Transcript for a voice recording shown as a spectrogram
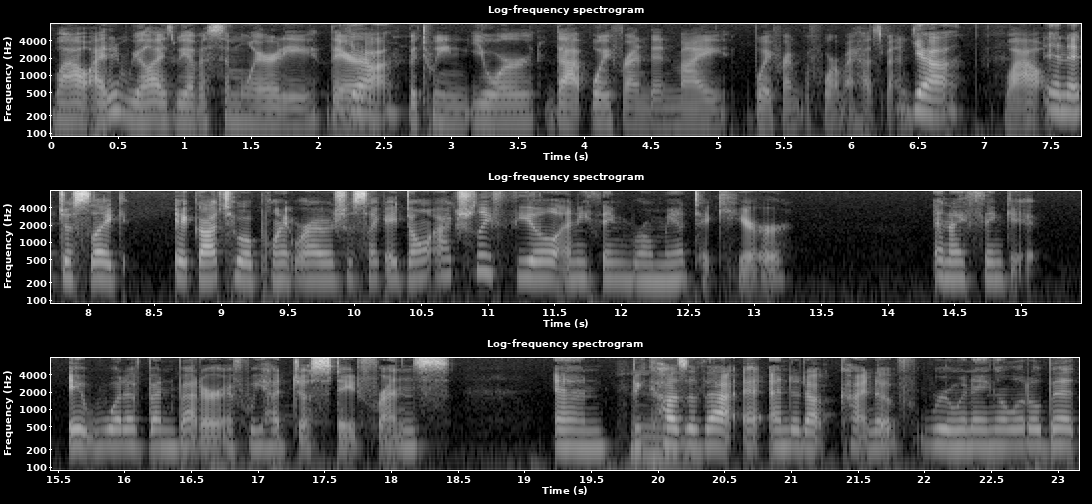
Wow, I didn't realize we have a similarity there Yeah. between your that boyfriend and my boyfriend before my husband. Yeah. Wow. And it just like, it got to a point where I was just like, I don't actually feel anything romantic here. And I think it, it would have been better if we had just stayed friends. And because of that, it ended up kind of ruining a little bit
